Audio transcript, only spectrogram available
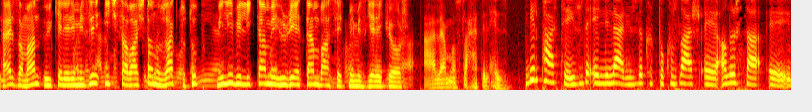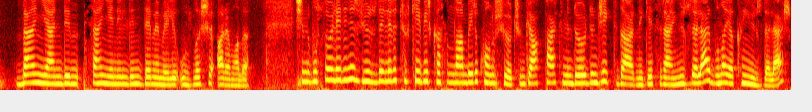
Her zaman ülkelerimizi iç savaştan uzak tutup milli birlikten ve hürriyetten bahsetmemiz gerekiyor. Bir parti %50'ler, %49'lar e, alırsa e, ben yendim, sen yenildin dememeli, uzlaşı aramalı. Şimdi bu söylediğiniz yüzdeleri Türkiye 1 Kasım'dan beri konuşuyor. Çünkü AK Parti'nin dördüncü iktidarını getiren yüzdeler buna yakın yüzdeler.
